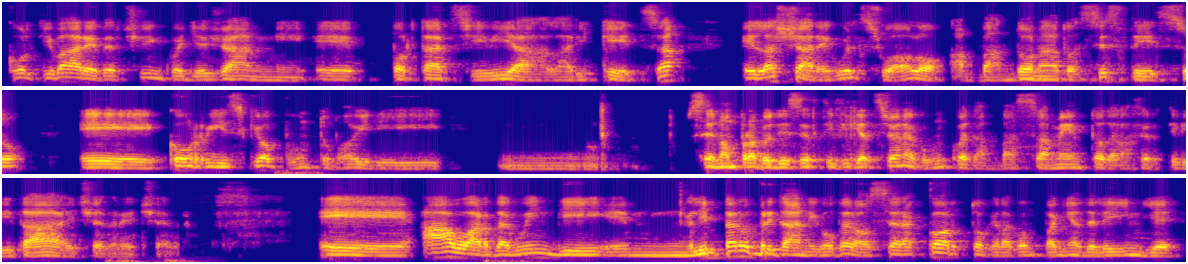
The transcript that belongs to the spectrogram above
coltivare per 5-10 anni e portarsi via la ricchezza e lasciare quel suolo abbandonato a se stesso e con rischio appunto poi di, mh, se non proprio di desertificazione, comunque di abbassamento della fertilità, eccetera, eccetera. E Howard, quindi ehm, l'impero britannico però si era accorto che la Compagnia delle Indie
